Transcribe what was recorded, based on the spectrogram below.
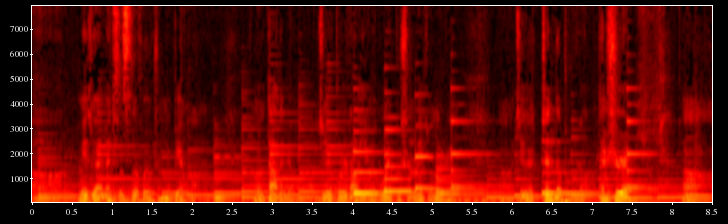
啊，魅族 MX 四会有什么变化吗？会有大的变化吗？这个不知道，因为我也不是魅族的人，啊，这个真的不知道。但是，啊，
